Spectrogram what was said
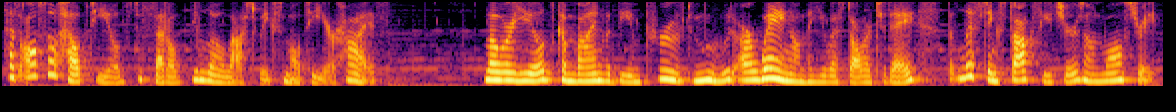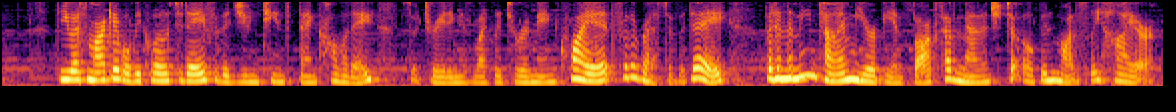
has also helped yields to settle below last week's multi year highs. Lower yields combined with the improved mood are weighing on the US dollar today, but lifting stock futures on Wall Street. The U.S. market will be closed today for the Juneteenth bank holiday, so trading is likely to remain quiet for the rest of the day. But in the meantime, European stocks have managed to open modestly higher.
